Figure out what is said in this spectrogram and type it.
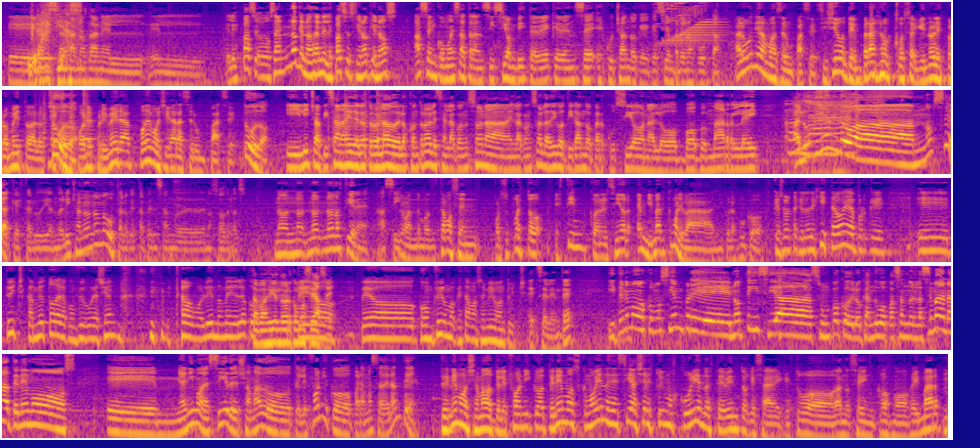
Eh, Gracias. Acá nos dan el, el, el espacio. O sea, no que nos dan el espacio, sino que nos hacen como esa transición, viste, de quédense escuchando que, que siempre nos gusta. Algún día vamos a hacer un pase. Si llego temprano, cosa que no les prometo a los chicos Dudo. de poner primera, podemos llegar a hacer un pase. Dudo. Y Licha Pizana ahí del otro lado de los controles en la consola, en la consola digo tirando percusión a lo Bob Marley, aludiendo a no sé a qué está aludiendo Licha, no no me gusta lo que está pensando de, de nosotros. No no no no nos tiene así. Mandemos. Estamos en, por supuesto, Steam con el señor Envimad. ¿Cómo le va, Nicolás Buco? Qué suerte que lo dijiste ahora porque eh, Twitch cambió toda la configuración. Me estaba volviendo medio loco. Estamos viendo a ver cómo se hace. Pero confirmo que estamos en vivo en Twitch. Excelente. Y tenemos como siempre noticias, un poco de lo que anduvo pasando en la semana. Tenemos, eh, me animo a decir, el llamado telefónico para más adelante. Tenemos llamado telefónico. Tenemos, como bien les decía, ayer estuvimos cubriendo este evento que, que estuvo dándose en Cosmo Game Bar.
